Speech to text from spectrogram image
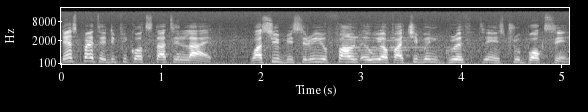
Despite a difficult starting life, Wasiu Bisiriyu found a way of achieving great things through boxing,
